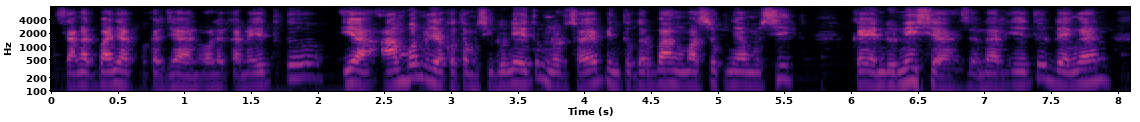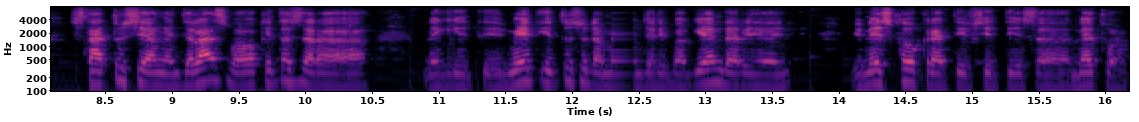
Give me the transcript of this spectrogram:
sangat banyak pekerjaan. Oleh karena itu, ya Ambon menjadi kota musik dunia itu menurut saya pintu gerbang masuknya musik ke Indonesia. Sebenarnya itu dengan status yang jelas bahwa kita secara legitimate itu sudah menjadi bagian dari uh, UNESCO Creative Cities uh, Network.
